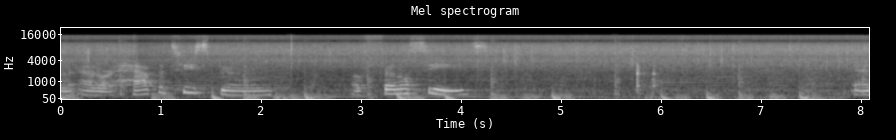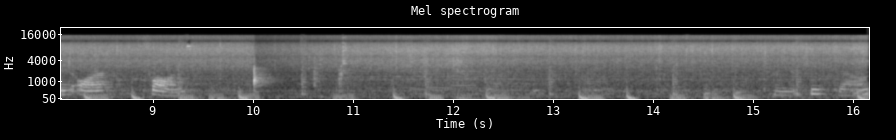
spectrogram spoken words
Going to add our half a teaspoon of fennel seeds and our fronds. Turn the heat down.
